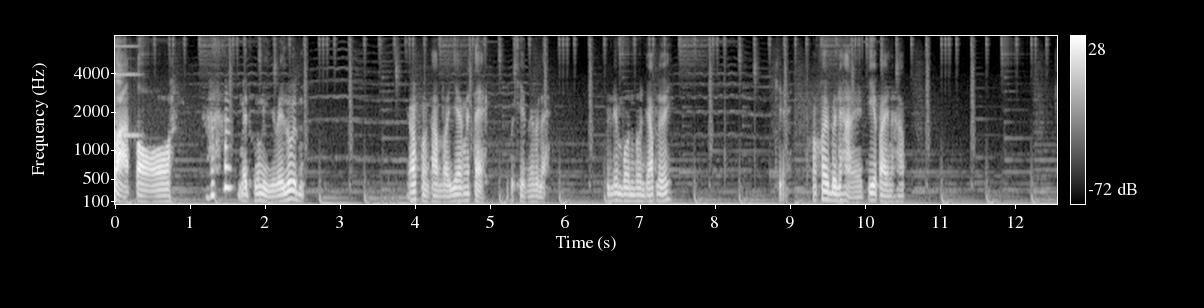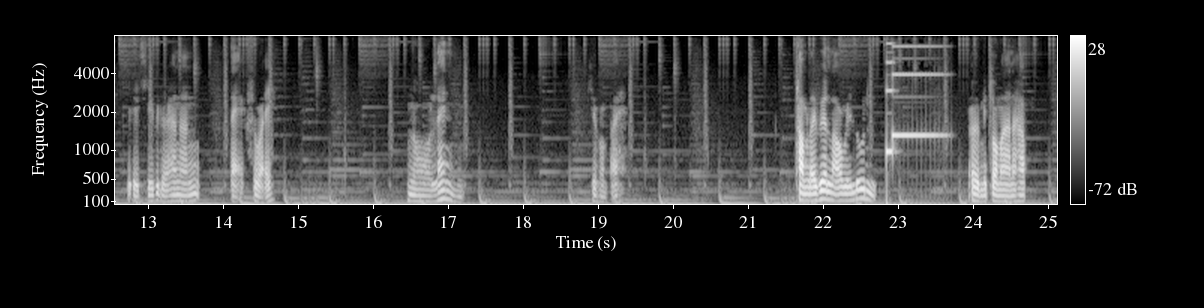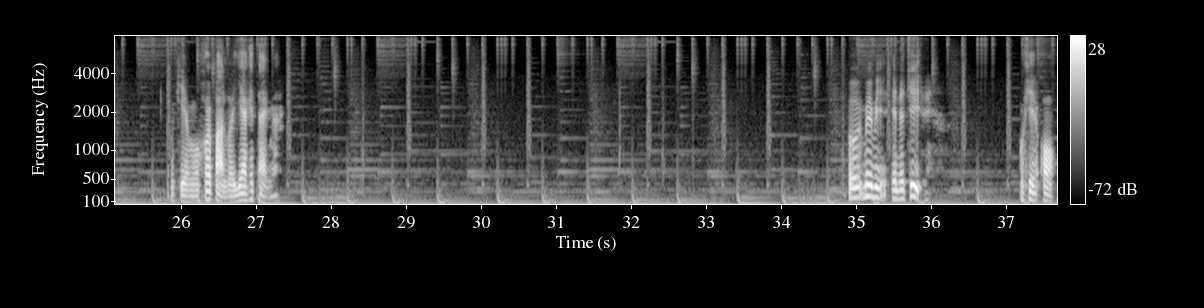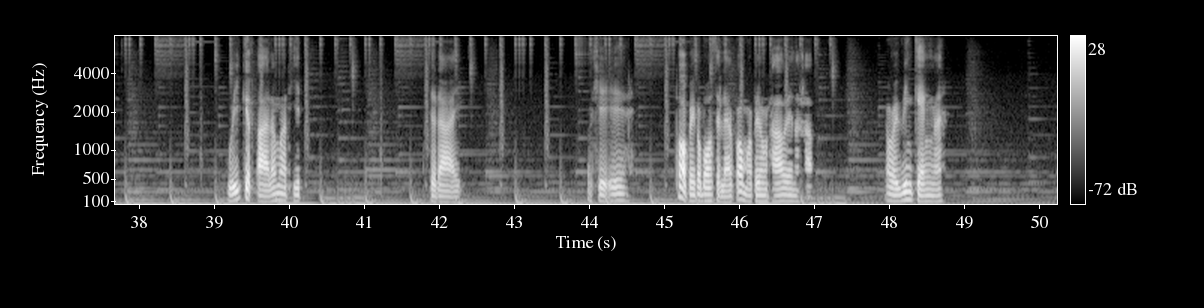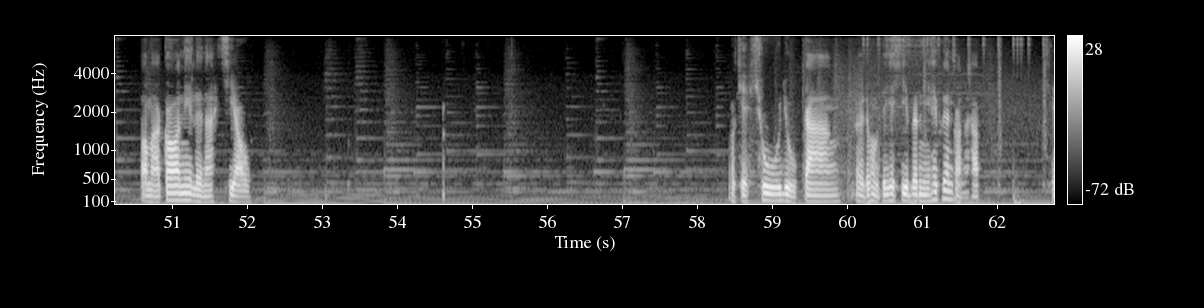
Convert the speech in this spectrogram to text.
ปาดต่อ ไม่ต้องหนีไว้รุ่นเอาผมทำรอยแยกไม่แตก โอเค ไม่เป็นไรวิลเลียมบนโดนยับเลย คค่อยๆบริหาร energy ไปนะครับโอเคคลิปเหลือเท่านั้น แตกสวย โนเล่นโอเคผมไปทำอะไรเพื่อนเราวัยรุ่น เออ มีตัวมานะครับ โอเคมันค่อยปาดรอยแยกให้แตกนะเอ้ย ไม่มี energy โอเค ออก อุ้ยเกือบตายแล้วมาทิศจะได้ โอเคถ้าออกเป็นกระบอกเสร็จแล้วก็ออกมาเป็นรองเท้าเลยนะครับ เอาไว้วิ่งแกงนะ ต่อมาก็นี่เลยนะเคียวโอเค ชูอยู่กลาง เออเดี๋ยวผมจะคีย์แบบนี้ให้เพื่อนก่อนนะครับ โอเค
